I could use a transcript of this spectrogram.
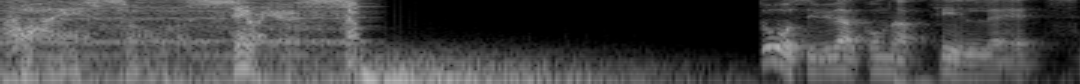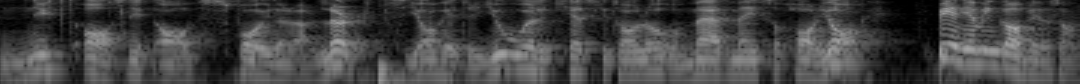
Why so serious? Då säger vi välkomna till ett nytt avsnitt av Spoiler alert. Jag heter Joel Keskitalo och med mig så har jag Benjamin Gabrielsson.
